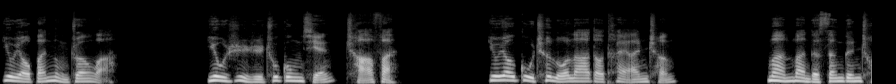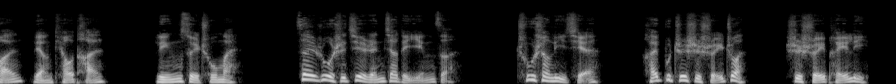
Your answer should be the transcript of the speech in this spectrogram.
又要搬弄砖瓦，又日日出工钱茶饭，又要雇车骡拉到泰安城，慢慢的三根船两条潭。”零碎出卖，再若是借人家的银子，出上利钱，还不知是谁赚是谁赔利，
